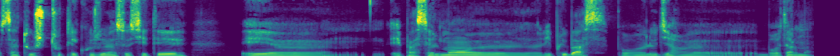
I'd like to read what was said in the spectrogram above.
ça touche toutes les couches de la société et, euh, et pas seulement euh, les plus basses, pour le dire euh, brutalement.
